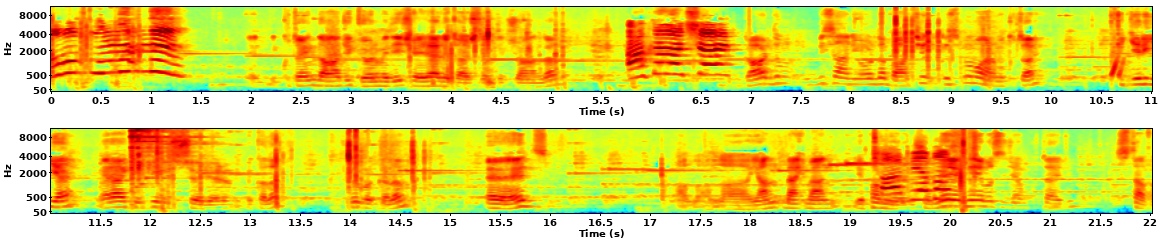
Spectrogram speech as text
baba bunlar ne? E, Kutay'ın daha önce görmediği şeylerle karşılaştık şu anda. Arkadaşlar Garden bir saniye orada bahçe kısmı var mı Kutay? Bir geri gel. Merak ettiğim için söylüyorum bakalım. Dur bakalım. Evet. Allah Allah. Yan ben ben yapamıyorum. Çarpıya bas. Neye, neye basacağım Kutaycığım? Stuff.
